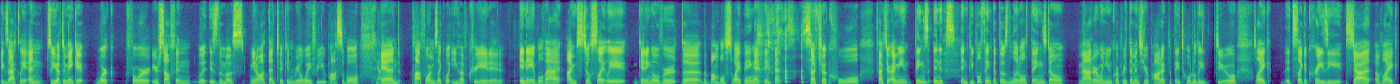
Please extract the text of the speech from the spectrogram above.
Exactly. And so you have to make it work for yourself in what is the most, you know, authentic and real way for you possible. Yeah. And platforms like what you have created enable that. I'm still slightly getting over the the bumble swiping. I think that's such a cool factor. I mean, things and it's and people think that those little things don't matter when you incorporate them into your product, but they totally do. Like it's like a crazy stat of like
